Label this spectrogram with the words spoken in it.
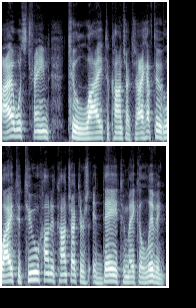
I was trained to lie to contractors. I have to lie to 200 contractors a day to make a living.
